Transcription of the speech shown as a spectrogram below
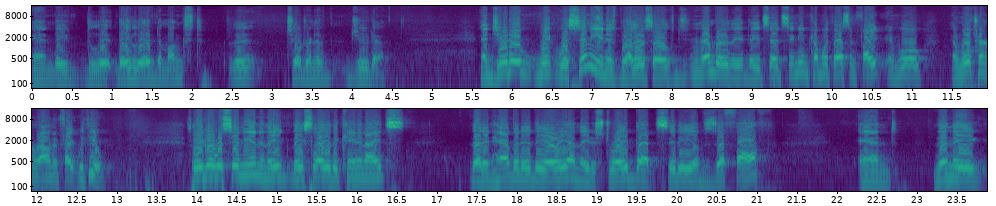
And they, they lived amongst the children of Judah. And Judah went with Simeon, his brother. So remember, they, they had said, Simeon, come with us and fight, and we'll and we'll turn around and fight with you. So they go with Simeon and they, they slay the Canaanites that inhabited the area and they destroyed that city of Zephath. And then they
